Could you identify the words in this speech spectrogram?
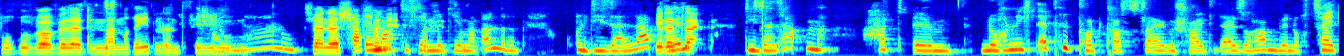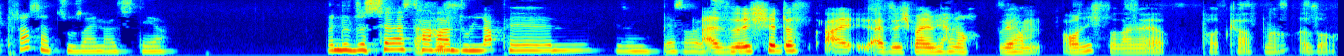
worüber will er denn dann reden in zehn Keine Minuten? Ahnung. Ich meine, das schafft Der man macht es ja mit jemand anderem. Und dieser Lappen, Ja, dieser Lappen hat ähm, noch nicht Apple Podcasts freigeschaltet, also haben wir noch Zeit, krasser zu sein als der. Wenn du das hörst, Das haha, ist- du Lappen. Wir sind besser als also du. ich finde das, also ich meine, wir haben noch, wir haben auch nicht so lange Podcast, ne? Also,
